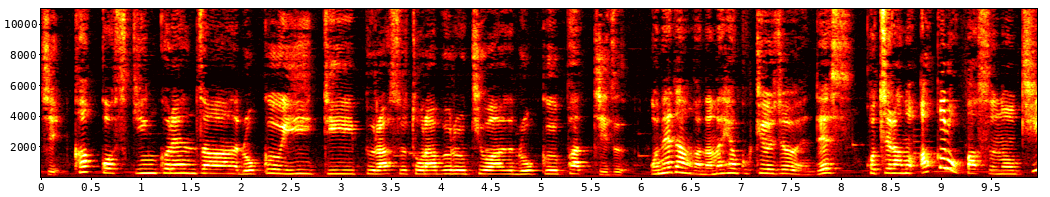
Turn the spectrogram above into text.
チ。カッコスキンクレンザー 6ET プラストラブルキュア6パッチズ。お値段が790円です。こちらのアクロパスの黄色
